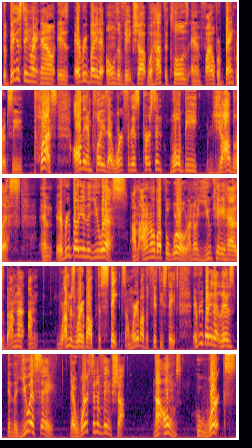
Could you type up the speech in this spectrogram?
the biggest thing right now is everybody that owns a vape shop will have to close and file for bankruptcy Plus, all the employees that work for this person will be jobless. And everybody in the US, I'm, I do not know about the world. I know UK has, but I'm not, I'm, I'm just worried about the states. I'm worried about the 50 states. Everybody that lives in the USA that works in a vape shop, not owns, who works,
